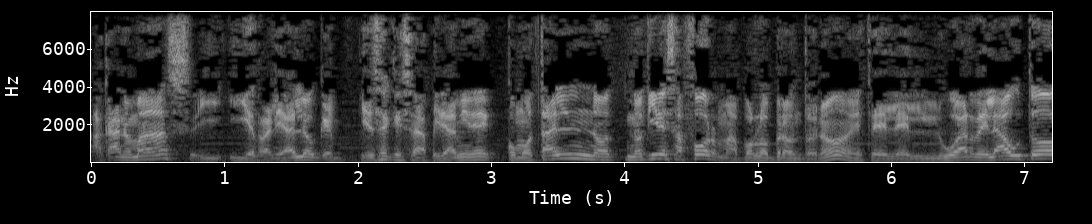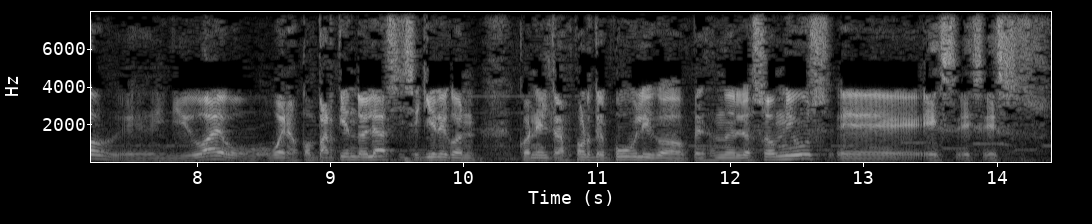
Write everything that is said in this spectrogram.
acá nomás y, y, en realidad lo que piensa es que esa pirámide como tal no, no tiene esa forma por lo pronto, ¿no? Este, el, el lugar del auto eh, individual o bueno, compartiéndola si se quiere con, con el transporte público, pensando en los ómnibus, eh, es, es, es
